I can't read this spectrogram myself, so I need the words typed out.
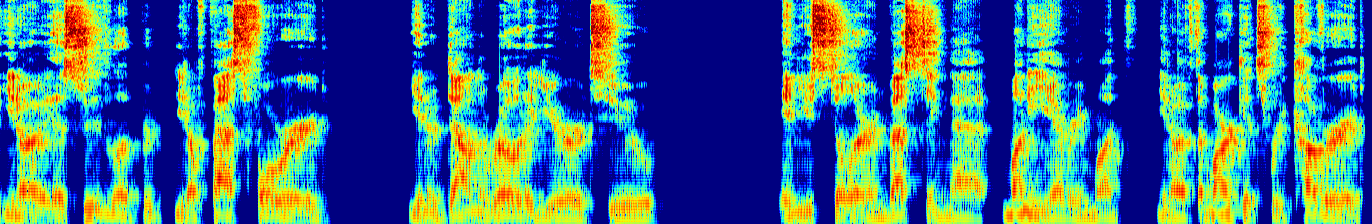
you know as you know fast forward you know down the road a year or two and you still are investing that money every month you know if the market's recovered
